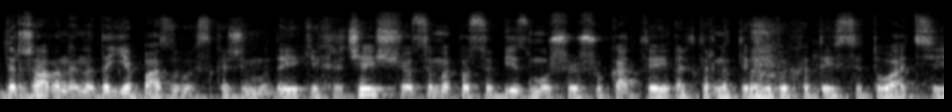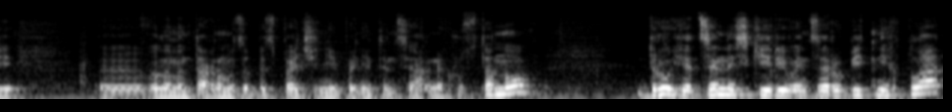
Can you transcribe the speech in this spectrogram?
держава не надає базових, скажімо, деяких речей, що саме по собі змушує шукати альтернативні виходи із ситуації е, в елементарному забезпеченні пенітенціарних установ. Друге, це низький рівень заробітних плат,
